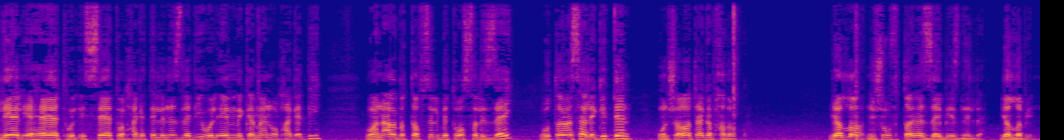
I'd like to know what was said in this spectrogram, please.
اللي هي الإيهات والإسات والحاجات اللي نازلة دي والإم كمان والحاجات دي. وهنعرف بالتفصيل بيتوصل إزاي والطريقة سهلة جدا وإن شاء الله تعجب حضراتكم. يلا نشوف الطريقة إزاي بإذن الله. يلا بينا.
